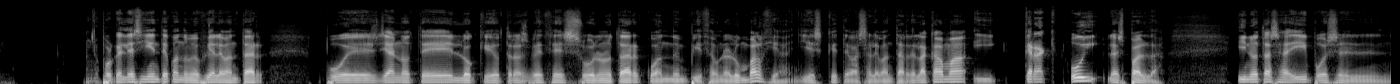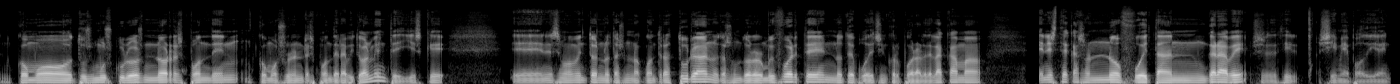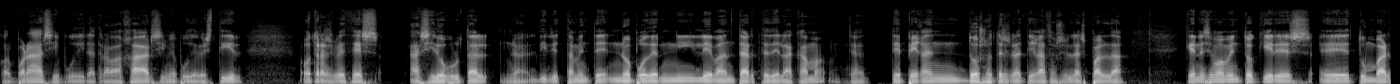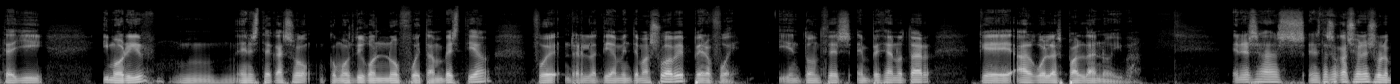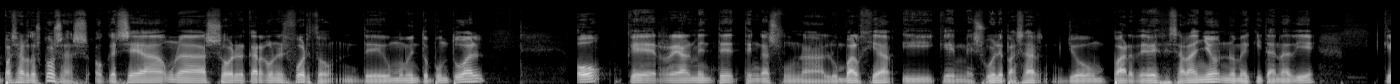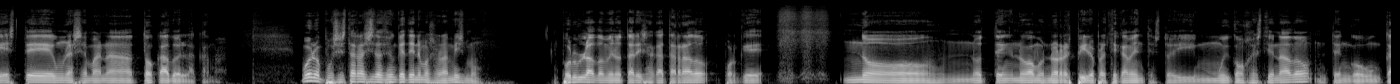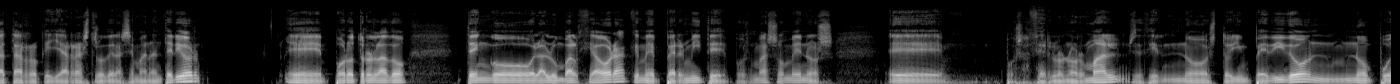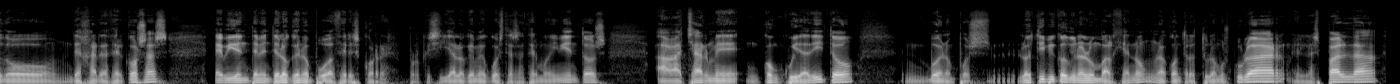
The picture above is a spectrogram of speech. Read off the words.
Porque el día siguiente cuando me fui a levantar, pues ya noté lo que otras veces suelo notar cuando empieza una lumbalgia. Y es que te vas a levantar de la cama y crack, uy, la espalda. Y notas ahí pues el cómo tus músculos no responden como suelen responder habitualmente. Y es que eh, en ese momento notas una contractura, notas un dolor muy fuerte, no te puedes incorporar de la cama en este caso no fue tan grave, es decir, si me podía incorporar, si pude ir a trabajar, si me pude vestir. Otras veces ha sido brutal, directamente no poder ni levantarte de la cama. te pegan dos o tres latigazos en la espalda que en ese momento quieres eh, tumbarte allí y morir. Mm, en este caso, como os digo, no fue tan bestia, fue relativamente más suave, pero fue. Y entonces empecé a notar que algo en la espalda no iba. En, esas, en estas ocasiones suelen pasar dos cosas, o que sea una sobrecarga, un esfuerzo de un momento puntual, o que realmente tengas una lumbalgia y que me suele pasar yo un par de veces al año, no me quita nadie que esté una semana tocado en la cama. Bueno, pues esta es la situación que tenemos ahora mismo. Por un lado me notaréis acatarrado porque no, no, no, vamos, no respiro prácticamente, estoy muy congestionado, tengo un catarro que ya arrastro de la semana anterior. Eh, por otro lado, tengo la lumbalgia ahora que me permite, pues más o menos, eh, pues hacer lo normal, es decir, no estoy impedido, no puedo dejar de hacer cosas. Evidentemente lo que no puedo hacer es correr, porque si ya lo que me cuesta es hacer movimientos, agacharme con cuidadito, bueno, pues lo típico de una lumbalgia, ¿no? Una contractura muscular en la espalda,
